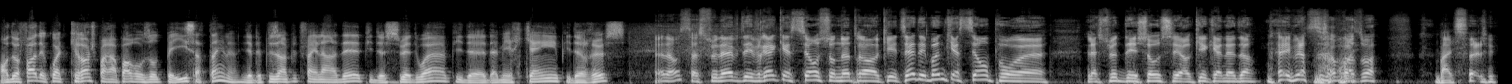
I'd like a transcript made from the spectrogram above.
On doit faire de quoi de croche par rapport aux autres pays, certains. Là. Il y a de plus en plus de Finlandais, puis de Suédois, puis d'Américains, puis de Russes. Ah non, ça soulève des vraies questions sur notre hockey. Tiens, des bonnes questions pour euh, la suite des choses chez Hockey Canada. merci Jean-François. Bye. Salut.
